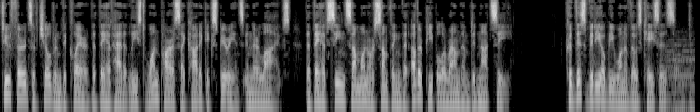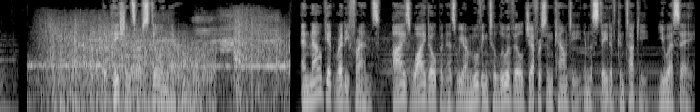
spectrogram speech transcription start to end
two-thirds of children declare that they have had at least one parapsychotic experience in their lives, that they have seen someone or something that other people around them did not see. Could this video be one of those cases? The patients are still in there. And now get ready friends, eyes wide open as we are moving to Louisville Jefferson County in the state of Kentucky, USA.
